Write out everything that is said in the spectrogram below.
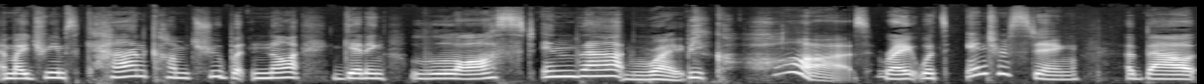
and my dreams can come true, but not getting lost in that. Right. Because, right, what's interesting about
